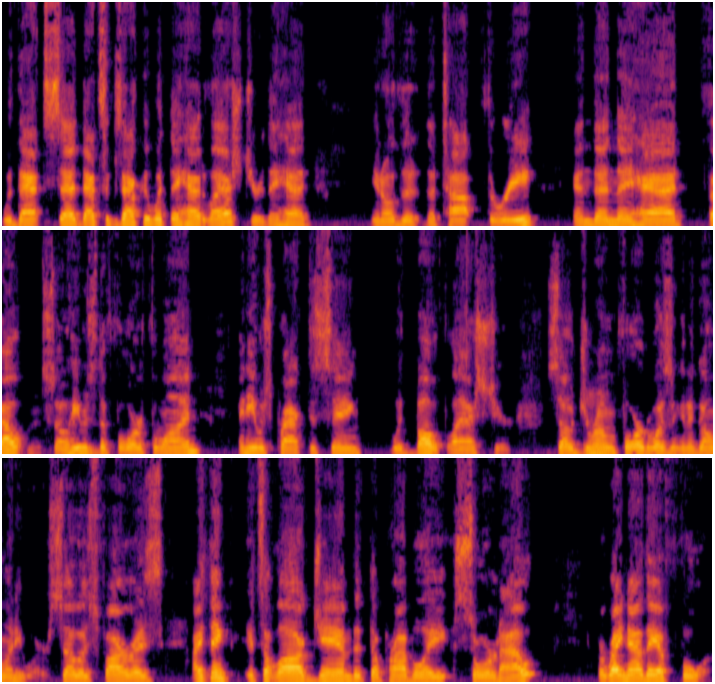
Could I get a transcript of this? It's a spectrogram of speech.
With that said, that's exactly what they had last year. They had, you know, the the top three, and then they had Felton. So he was the fourth one, and he was practicing with both last year. So mm-hmm. Jerome mm-hmm. Ford wasn't going to go anywhere. So as far as I think it's a log jam that they'll probably sort out. But right now they have four.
